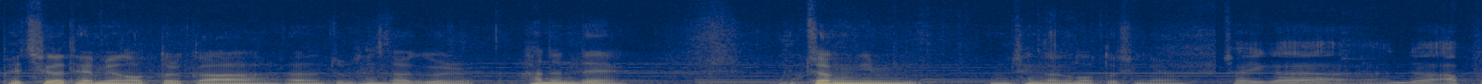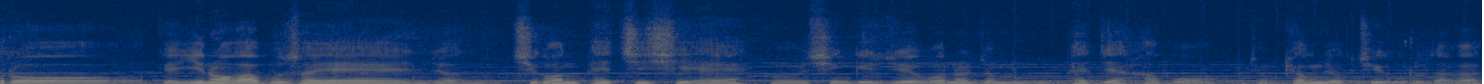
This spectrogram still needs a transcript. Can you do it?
배치가 되면 어떨까라는 좀 생각을 하는데 국장님 생각은 어떠신가요? 저희가 이제 앞으로 인허가 부서에 이제 직원 배치 시에 그 신규 직원을 좀 배제하고 좀 경력직으로다가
